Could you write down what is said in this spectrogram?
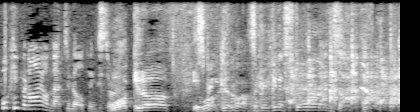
we'll keep an eye on that developing story. Walk it off. You walk it off. Speaking of storms,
